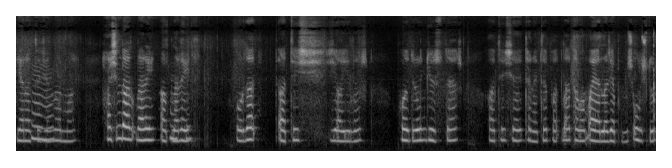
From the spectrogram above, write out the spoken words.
Yaratıcı Normal. normal. Ha şimdi altlara in altlara in. Orada ateş yayılır. Kodron göster. Ateş yay TNT patlar. Tamam ayarlar yapılmış. Oluştur.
